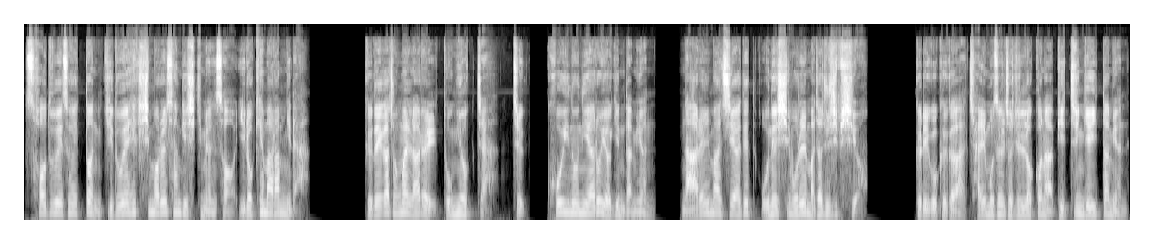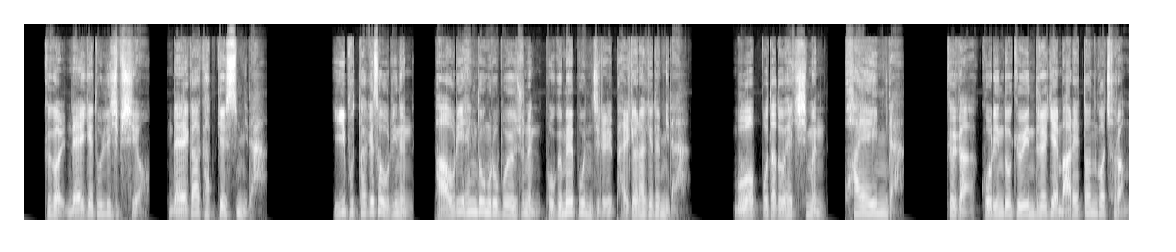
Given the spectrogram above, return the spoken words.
서두에서 했던 기도의 핵심어를 상기시키면서 이렇게 말합니다. 그대가 정말 나를 동역자, 즉 코이노니아로 여긴다면 나를 맞이하듯 오네시모를 맞아주십시오. 그리고 그가 잘못을 저질렀거나 빚진 게 있다면 그걸 내게 돌리십시오. 내가 갚겠습니다. 이 부탁에서 우리는 바울이 행동으로 보여주는 복음의 본질을 발견하게 됩니다. 무엇보다도 핵심은 화해입니다. 그가 고린도 교인들에게 말했던 것처럼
